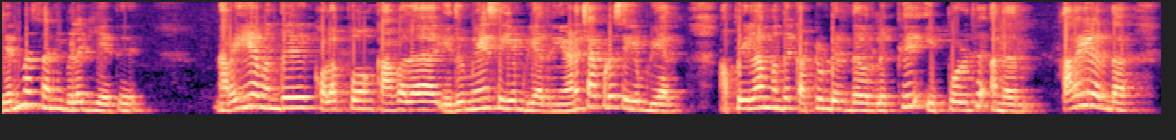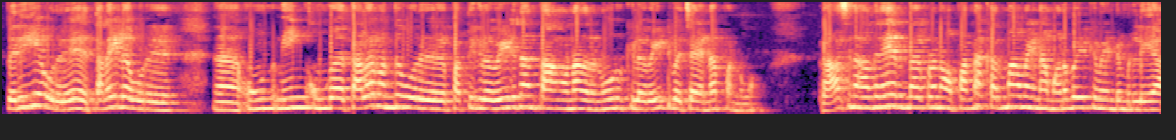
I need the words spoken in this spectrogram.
ஜென்ம சனி விலகியது. நிறைய வந்து குழப்பம் கவலை எதுவுமே செய்ய முடியாது. நீங்கள் நினச்சா கூட செய்ய முடியாது. அப்படிலாம் வந்து கட்டுண்டு இருந்தவர்களுக்கு இப்பொழுது அந்த தலையில் இருந்த பெரிய ஒரு தலையில் ஒரு உங் நீங்கள் உங்கள் தலை வந்து ஒரு பத்து கிலோ வெயிட் தான் தாங்கணும் அதில் நூறு கிலோ வெயிட் வச்சா என்ன பண்ணுவோம்? ராசிநாதனே இருந்தால் கூட நம்ம பண்ண கர்மாவை நாம் அனுபவிக்க வேண்டும் இல்லையா?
